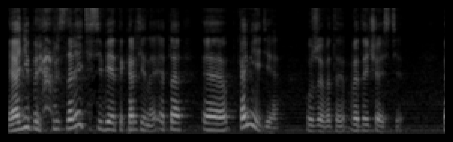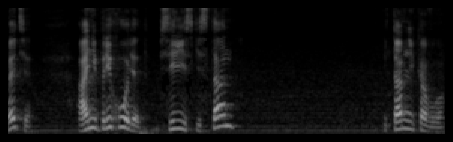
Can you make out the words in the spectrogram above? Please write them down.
И они, представляете себе эту картину, это э, комедия уже в этой, в этой части, понимаете? Они приходят в сирийский стан, и там никого.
